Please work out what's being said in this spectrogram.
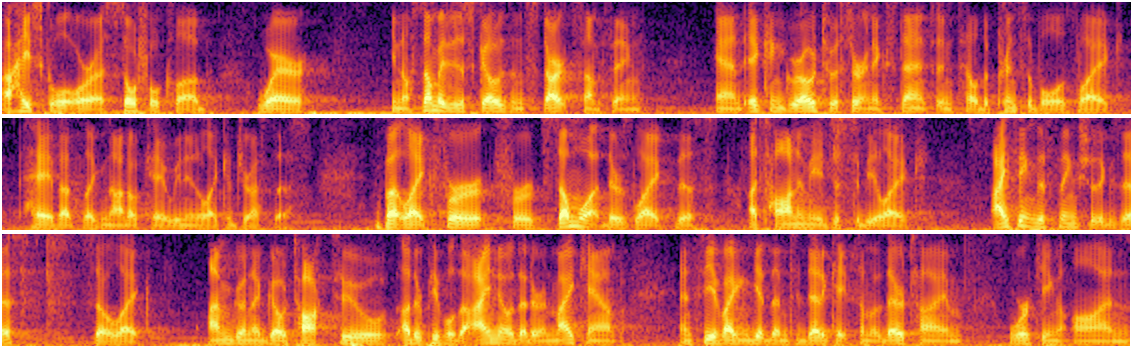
a high school or a social club where, you know, somebody just goes and starts something and it can grow to a certain extent until the principal is like hey that's like not okay. We need to like address this. But like for for somewhat there's like this autonomy just to be like i think this thing should exist. So like i'm going to go talk to other people that i know that are in my camp and see if i can get them to dedicate some of their time working on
